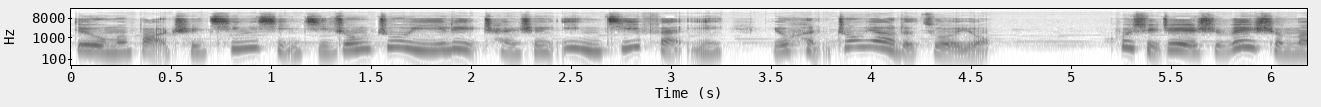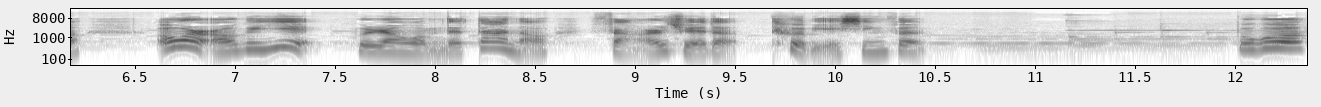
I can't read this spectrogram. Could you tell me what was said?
对我们保持清醒、集中注意力、产生应激反应有很重要的作用。或许这也是为什么偶尔熬个夜会让我们的大脑反而觉得特别兴奋。不过，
